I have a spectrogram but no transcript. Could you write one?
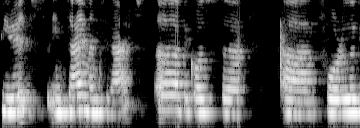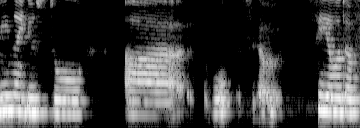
periods in time and in art, because um, for Levine, I used to see a lot of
